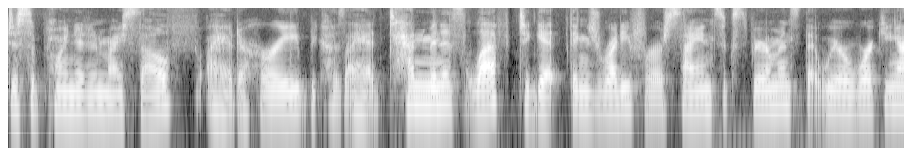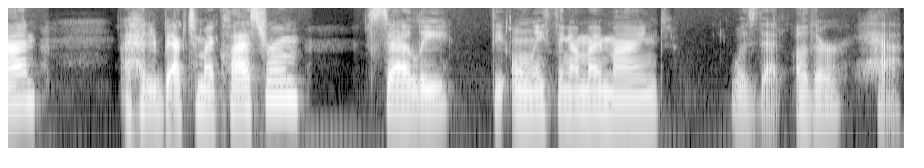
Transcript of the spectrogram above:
Disappointed in myself, I had to hurry because I had 10 minutes left to get things ready for our science experiments that we were working on. I headed back to my classroom. Sadly, the only thing on my mind was that other half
